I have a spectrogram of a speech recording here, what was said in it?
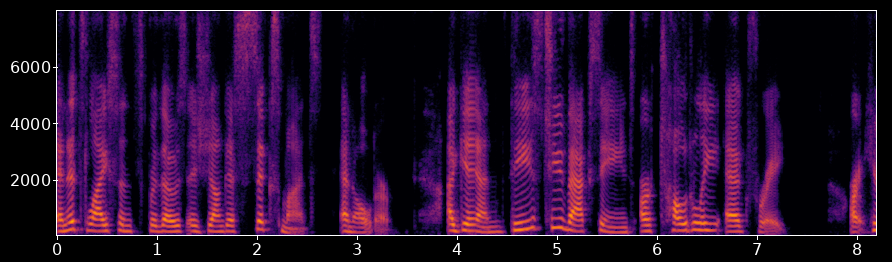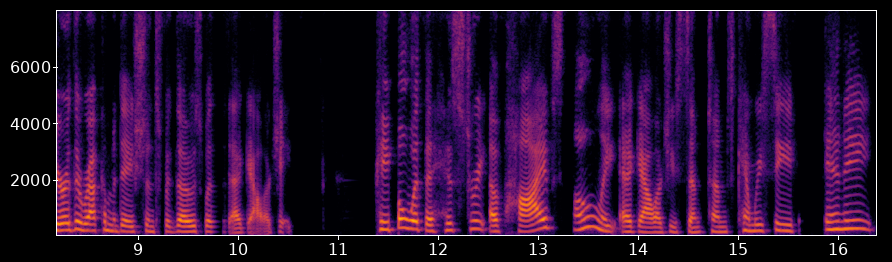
and it's licensed for those as young as six months and older. Again, these two vaccines are totally egg free. All right, here are the recommendations for those with egg allergy. People with a history of hives only egg allergy symptoms can receive any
